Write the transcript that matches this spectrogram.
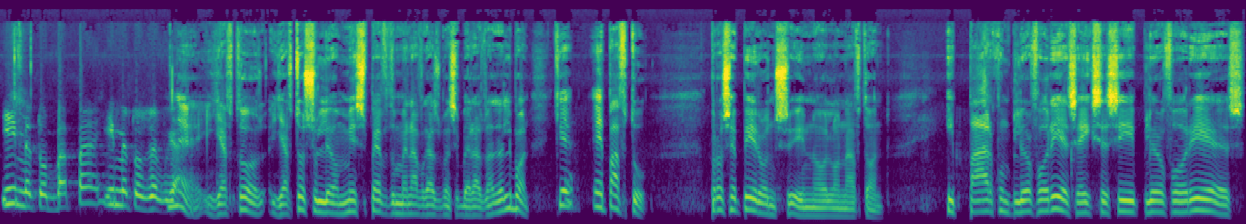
Ή με τον παπά ή με τον ζευγάρι. Ναι, γι' αυτό, γι αυτό σου λέω μη σπέβδουμε να βγάζουμε συμπεράσματα. Λοιπόν, και Ναι. επ' αυτού, προς επίρρονση όλων αυτών. Υπάρχουν πληροφορίες, έχεις εσύ πληροφορίες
